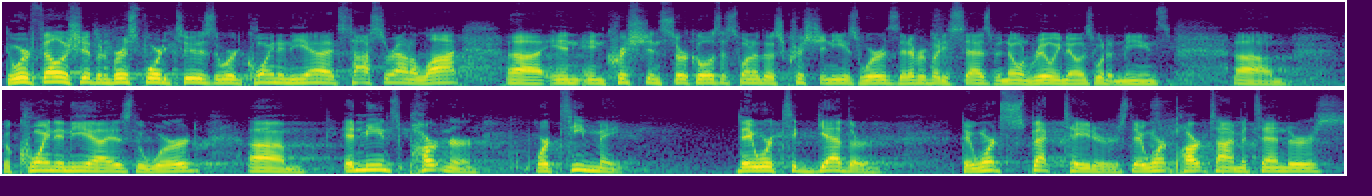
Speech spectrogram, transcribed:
The word fellowship in verse 42 is the word koinonia. It's tossed around a lot uh, in, in Christian circles. It's one of those Christianese words that everybody says, but no one really knows what it means. Um, the koinonia is the word. Um, it means partner or teammate. They were together. They weren't spectators. They weren't part time attenders.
